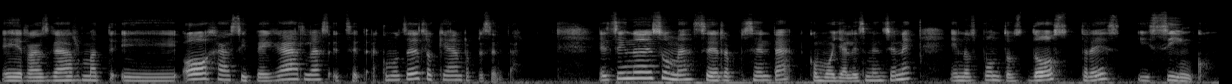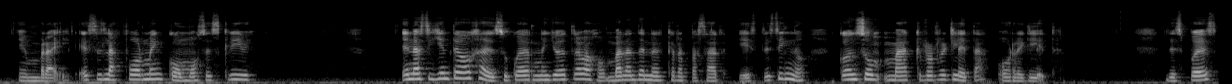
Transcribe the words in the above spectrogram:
eh, rasgar eh, hojas y pegarlas, etcétera, como ustedes lo quieran representar. El signo de suma se representa, como ya les mencioné, en los puntos 2, 3 y 5 en braille. Esa es la forma en cómo se escribe. En la siguiente hoja de su cuadernillo de trabajo van a tener que repasar este signo con su macro regleta o regleta. Después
